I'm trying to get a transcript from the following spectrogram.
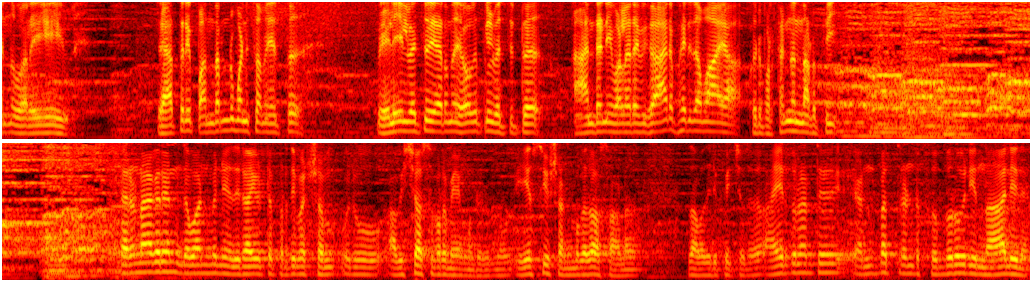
എന്ന് പറയുകയും രാത്രി പന്ത്രണ്ട് മണി സമയത്ത് വെളിയിൽ വെച്ച് ചേർന്ന യോഗത്തിൽ വെച്ചിട്ട് ആന്റണി വളരെ വികാരഭരിതമായ ഒരു പ്രസംഗം നടത്തി. കരുണാകരൻ ഗവൺമെന്റിനെതിരായിട്ട് പ്രതിപക്ഷം ഒരു അവിശ്വാസ പ്രമേയം കൊണ്ടിരുന്നു. എ സി ഷൺമുഖദാസാണ് അത് അവതരിപ്പിച്ചത്. ആയിരത്തി തൊള്ളായിരത്തി എൺപത്തിരണ്ട് ഫെബ്രുവരി നാലിന്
